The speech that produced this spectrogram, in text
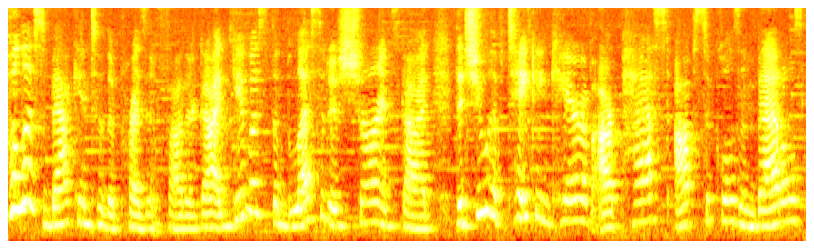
Pull us back into the present, Father God. Give us the blessed assurance, God, that you have taken care of our past obstacles and battles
